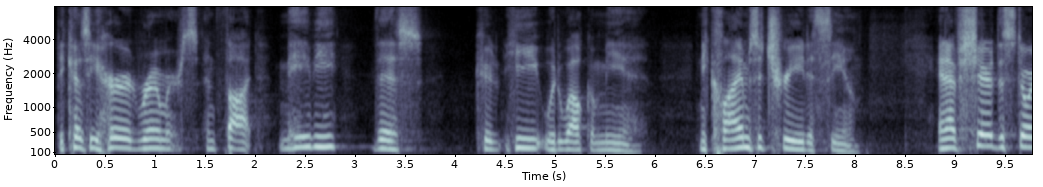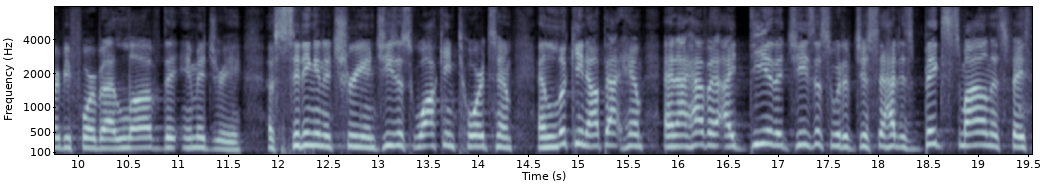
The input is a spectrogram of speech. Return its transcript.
because he heard rumors and thought, maybe this could he would welcome me in. And he climbs a tree to see him. And I've shared this story before, but I love the imagery of sitting in a tree and Jesus walking towards him and looking up at him. And I have an idea that Jesus would have just had his big smile on his face,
